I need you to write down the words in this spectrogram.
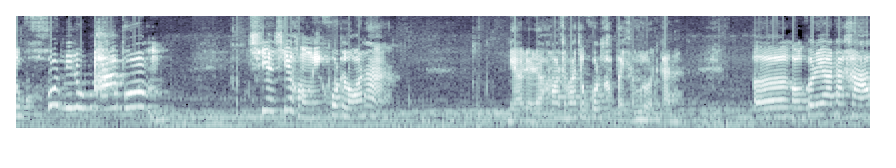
ทุกคนมีรูปภาพผมเชี่ยเชี่ยของนี้โคตรร้อนอะ เดี๋ยวเดี๋ยวเดี๋ยวเราจะพาทุกคนเข้าไปสำรวจกัน เออขออนุญาตนะครับ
